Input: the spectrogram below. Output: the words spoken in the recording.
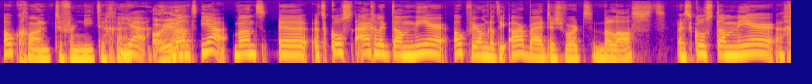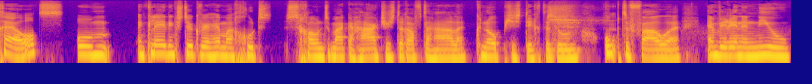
ook gewoon te vernietigen. ja. Oh ja? Want ja, want eh, het kost eigenlijk dan meer, ook weer omdat die arbeid dus wordt belast. Het kost dan meer geld om een kledingstuk weer helemaal goed schoon te maken, haartjes eraf te halen, knoopjes dicht te doen, op te vouwen en weer in een nieuw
